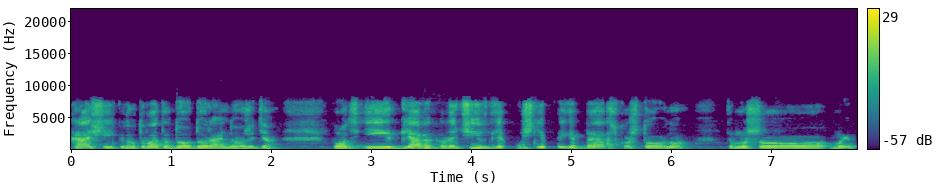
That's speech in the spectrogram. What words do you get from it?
краще їх підготувати до, до реального життя. От і для викладачів, для учнів це є безкоштовно. Тому що ми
